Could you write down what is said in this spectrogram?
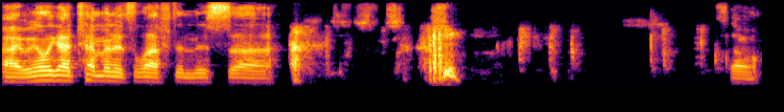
All right, we only got ten minutes left in this. Uh, so,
